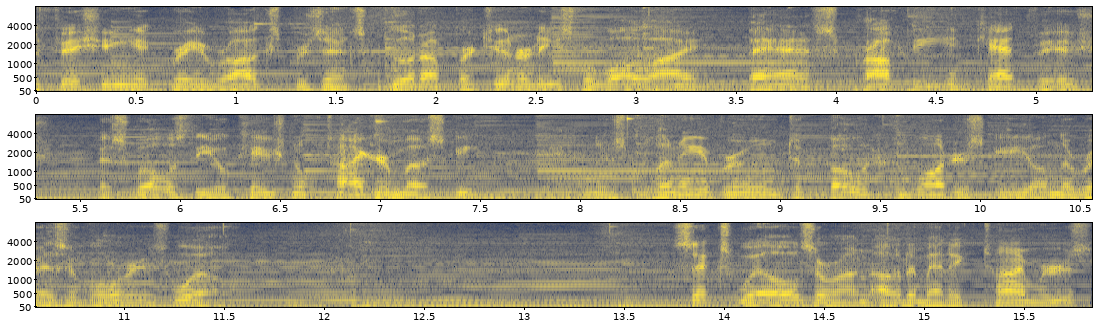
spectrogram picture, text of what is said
The fishing at Grayrocks presents good opportunities for walleye, bass, crappie, and catfish, as well as the occasional tiger muskie, and there's plenty of room to boat and water ski on the reservoir as well. Six wells are on automatic timers,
